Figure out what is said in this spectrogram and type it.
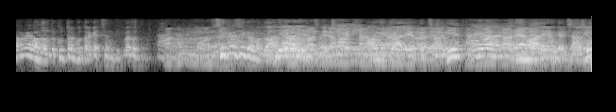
सर्वे वदन्तु कुत्र कुत्र गच्छन्ति? वदतु। शीघ्रं शीघ्रं वदतु। अहं गच्छामि। विद्यालयं गच्छामि। देवालयं गच्छामि।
